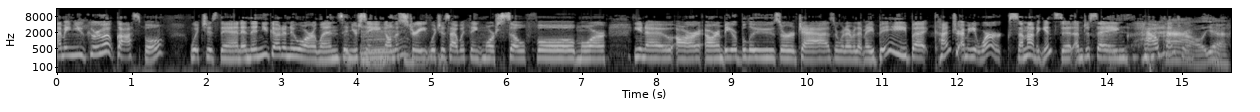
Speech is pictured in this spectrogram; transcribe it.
I mean, you grew up gospel, which is then, and then you go to New Orleans and you're singing on the mm-hmm. street, which is, I would think, more soulful, more, you know, R R and B or blues or jazz or whatever that may be. But country, I mean, it works. I'm not against it. I'm just saying how country. How? Yeah.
